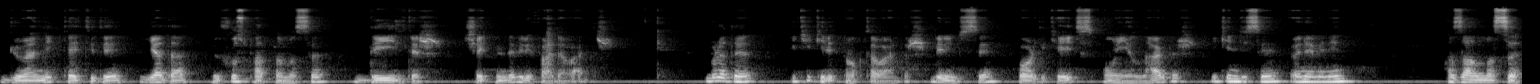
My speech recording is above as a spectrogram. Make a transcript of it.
güvenlik tehdidi ya da nüfus patlaması değildir şeklinde bir ifade vardır. Burada iki kilit nokta vardır. Birincisi for decades 10 yıllardır. İkincisi öneminin azalması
